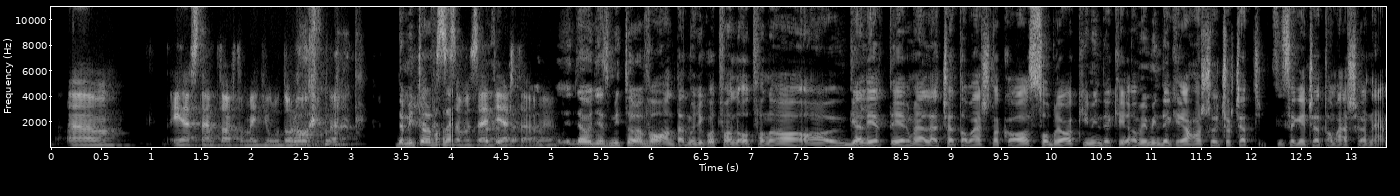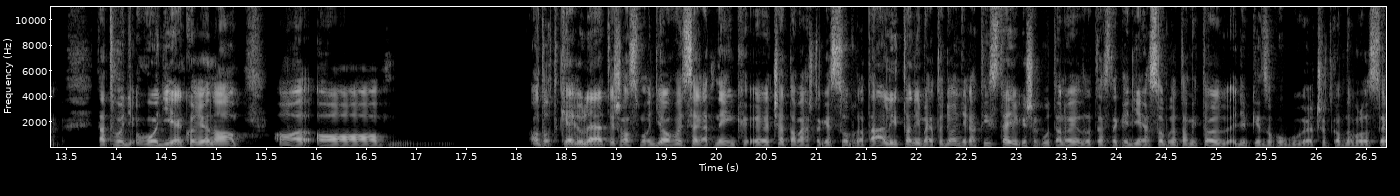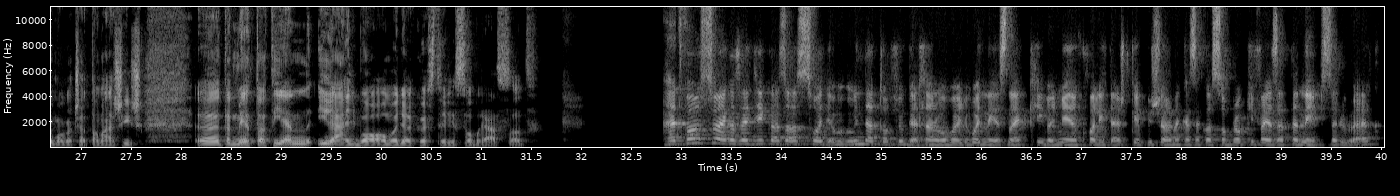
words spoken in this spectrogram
Én ezt nem tartom egy jó dolognak. De mitől van? Ez az egyértelmű. De hogy ez mitől van? Tehát mondjuk ott van, ott van a, a Gellért tér mellett Cseh Tamásnak a szobra, aki mindenki, ami mindenkire hasonlít, csak Cseh, szegény Cseh Tamásra nem. Tehát, hogy, hogy ilyenkor jön a, a, a adott kerület, és azt mondja, hogy szeretnénk Csetamásnak egy szobrot állítani, mert hogy annyira tiszteljük, és akkor utána oda tesznek egy ilyen szobrot, amitől egyébként Zokó Google-csot kapna valószínűleg maga Csetamás is. Tehát miért tart ilyen irányba a magyar köztéri szobrászat? Hát valószínűleg az egyik az az, hogy mindentől függetlenül, hogy hogy néznek ki, vagy milyen kvalitást képviselnek ezek a szobrok, kifejezetten népszerűek.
